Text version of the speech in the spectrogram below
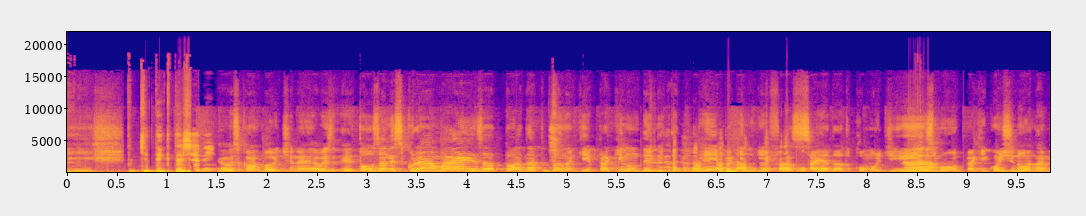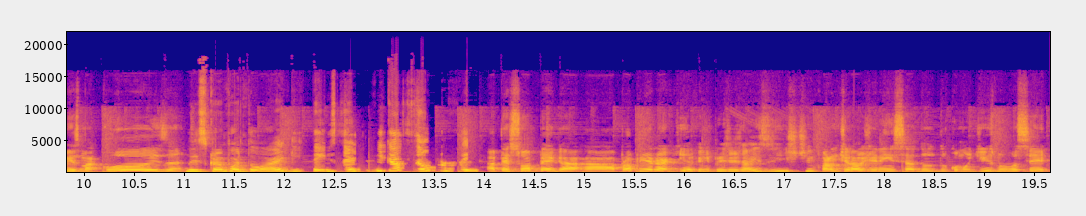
Ixi. Porque tem que ter gerente. É o Scrum Boot, né? Eu, eu tô usando Scrum, mas eu tô adaptando aqui pra que não demita ninguém, pra que ninguém faça, saia do comodismo, pra que continue na mesma coisa. No Scrum.org tem certificação pra Safe. A pessoa pega a própria hierarquia que a empresa já existe, para não tirar o gerência do, do comodismo, você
